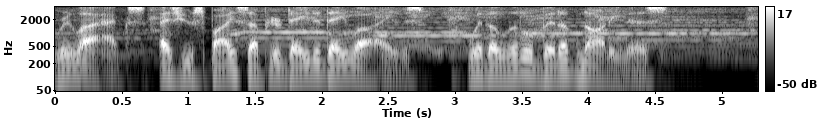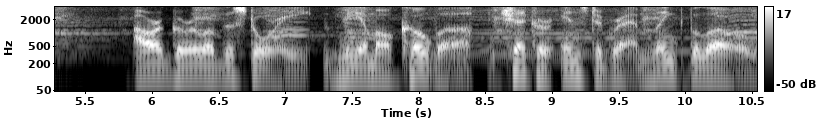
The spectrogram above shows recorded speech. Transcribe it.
Relax as you spice up your day to day lives with a little bit of naughtiness. Our girl of the story, Mia Malkova, check her Instagram linked below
